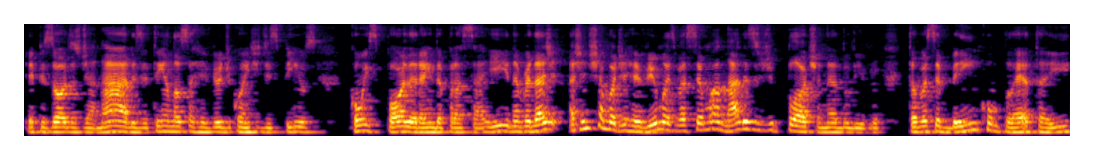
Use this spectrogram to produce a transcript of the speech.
episódios de análise, tem a nossa review de corrente de espinhos com spoiler ainda para sair. Na verdade, a gente chamou de review, mas vai ser uma análise de plot, né, do livro. Então vai ser bem completa aí.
